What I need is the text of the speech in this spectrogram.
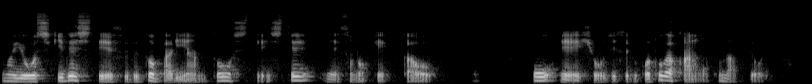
この様式で指定するとバリアントを指定してその結果をを表示することが可能となっております。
